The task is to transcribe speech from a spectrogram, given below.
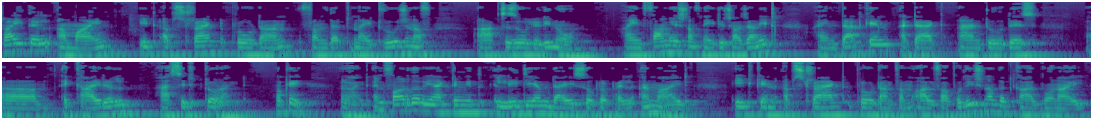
triethylamine it abstract proton from that nitrogen of oxazolidinone and formation of negative charge on it and that can attack onto this um, a chiral acid chloride okay right. And further reacting with lithium diisopropyl amide it can abstract proton from alpha position of that carbonyl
